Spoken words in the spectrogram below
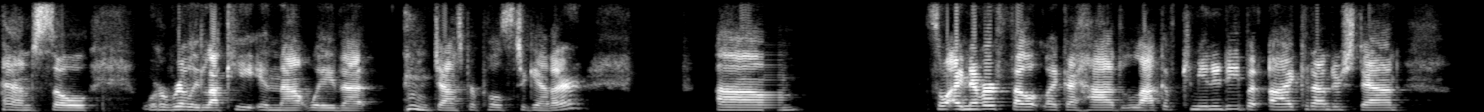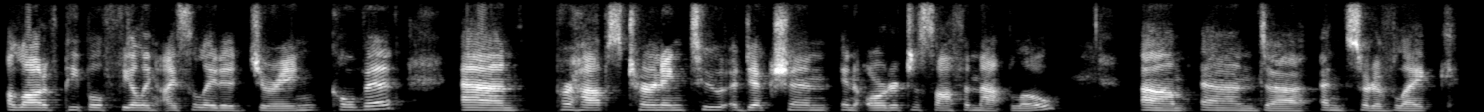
And so we're really lucky in that way that jasper pulls together. Um, so I never felt like I had lack of community, but I could understand a lot of people feeling isolated during COVID and perhaps turning to addiction in order to soften that blow. Um, and uh, and sort of like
